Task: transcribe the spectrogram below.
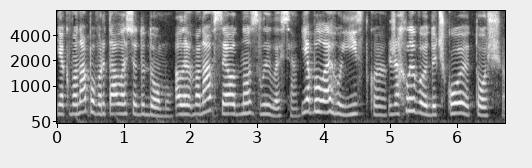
як вона поверталася додому, але вона все одно злилася. Я була егоїсткою, жахливою дочкою тощо.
